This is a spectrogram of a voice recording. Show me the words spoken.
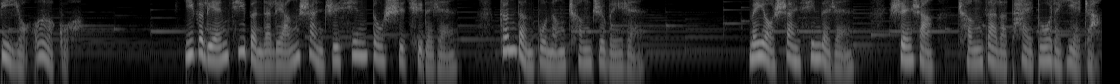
必有恶果。一个连基本的良善之心都失去的人，根本不能称之为人。没有善心的人，身上承载了太多的业障，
